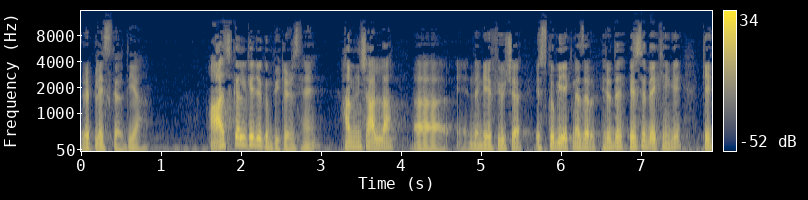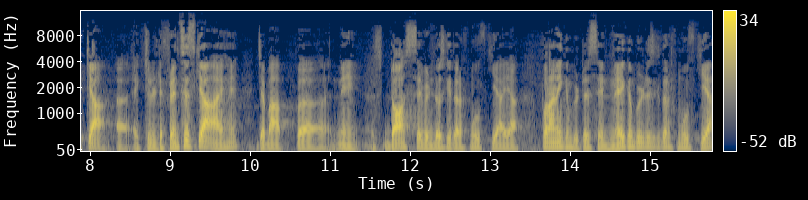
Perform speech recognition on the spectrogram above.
ریپلیس کر دیا۔ آج کل کے جو کمپیوٹرز ہیں ہم انشاءاللہ ان دا نیئر فیوچر اس کو بھی ایک نظر پھر, پھر سے دیکھیں گے کہ کیا ایکچولی ڈفرینسز کیا آئے ہیں۔ جب آپ نے ڈاس سے ونڈوز کی طرف موو کیا یا پرانے کمپیوٹر سے نئے کمپیوٹر کی طرف موو کیا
